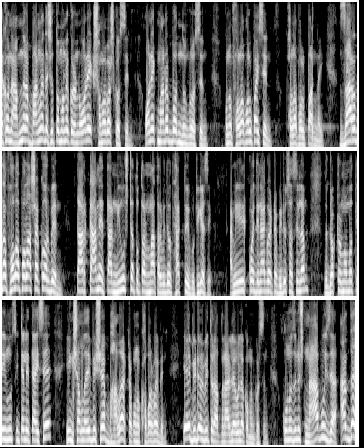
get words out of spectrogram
এখন আপনারা বাংলাদেশে তো মনে করেন অনেক সমাবেশ করছেন, অনেক মানববন্ধন করছেন, কোনো ফলাফল পাইছেন? ফলাফল পান নাই। যারা ফলাফল আশা করবেন, তার কানে, তার নিউজটা তো তার মাথার ভিতরে থাকতেইব ঠিক আছে? আমি কয়দিন আগে একটা ভিডিও চাচ্ছিলাম যে ডক্টর মোহাম্মদ ইউনুস ইটালিতে আইসে ইনশাল্লাহ এই বিষয়ে ভালো একটা কোনো খবর পাবেন এই ভিডিওর ভিতরে আপনারা আইলে ওইলে কমেন্ট করছেন। কোনো জিনিস না বুঝা আর যা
